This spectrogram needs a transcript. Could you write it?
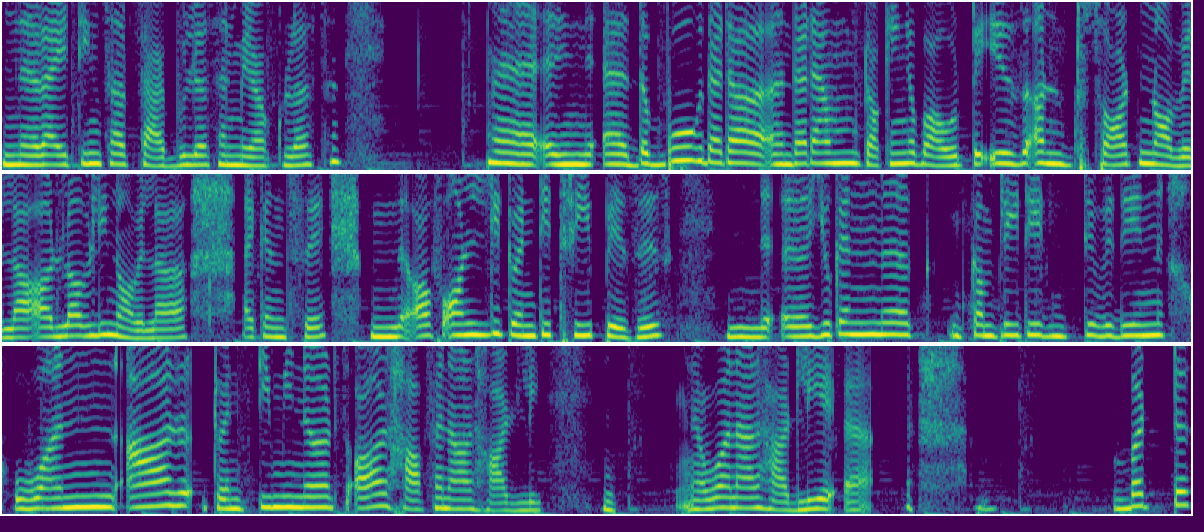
writings are fabulous and miraculous in, uh, the book that uh, that I'm talking about is a short novella, a lovely novella, I can say, mm, of only 23 pages. Mm, uh, you can uh, complete it within one hour, 20 minutes, or half an hour hardly. Mm, one hour hardly but the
